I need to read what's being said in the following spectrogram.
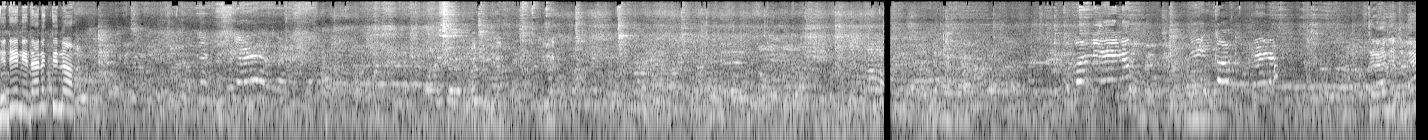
ನಿಧಿ ನಿಧಾನಕ್ಕೆ ತಿನ್ನು ಚೆನ್ನಾಗಿದೆ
